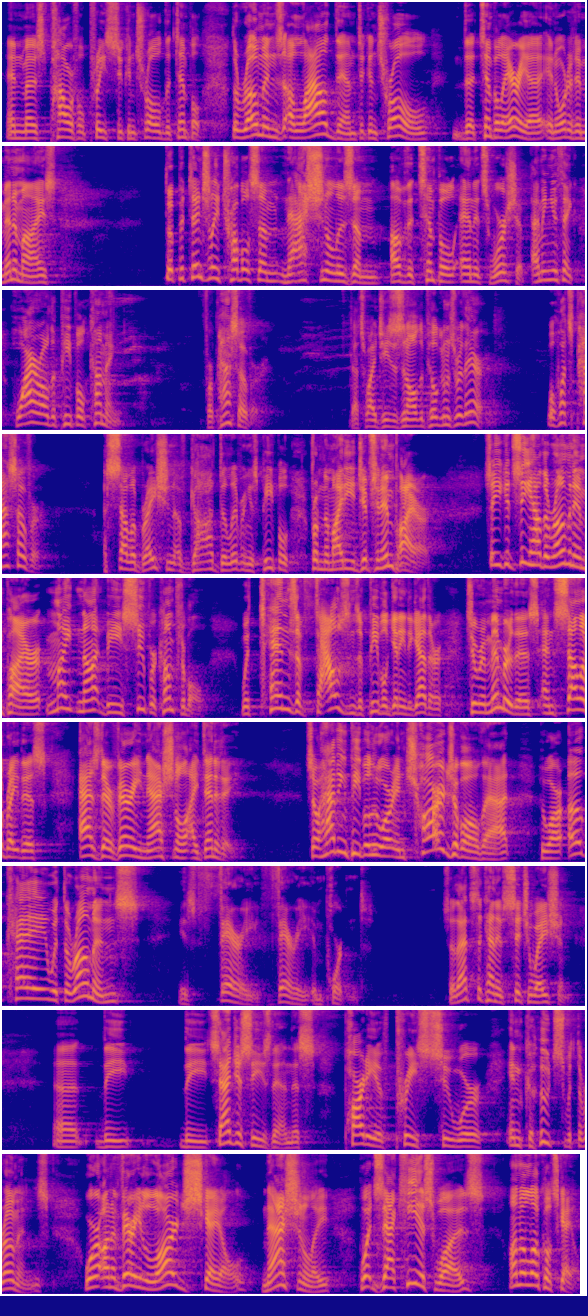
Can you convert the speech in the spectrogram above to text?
and most powerful priests who controlled the temple. The Romans allowed them to control the temple area in order to minimize the potentially troublesome nationalism of the temple and its worship. I mean, you think, why are all the people coming? For Passover. That's why Jesus and all the pilgrims were there. Well, what's Passover? A celebration of God delivering his people from the mighty Egyptian empire. So you can see how the Roman Empire might not be super comfortable with tens of thousands of people getting together to remember this and celebrate this as their very national identity. So having people who are in charge of all that, who are okay with the Romans, is very, very important. So that's the kind of situation. Uh, the, the Sadducees, then, this party of priests who were in cahoots with the Romans were on a very large scale, nationally, what Zacchaeus was on a local scale.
